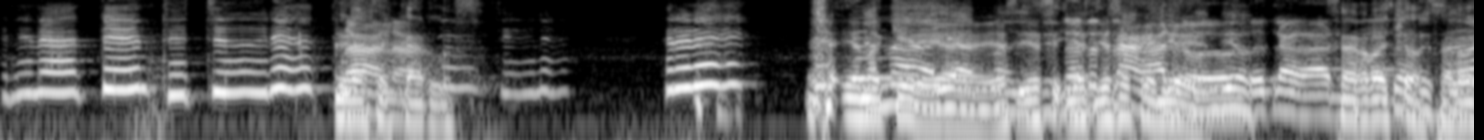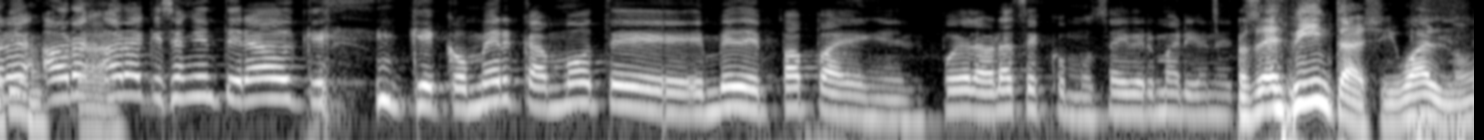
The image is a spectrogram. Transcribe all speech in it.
Gracias, no. Carlos. Ya, ya no quiere, ya, ya, ya, no, no se arrochó, se Ahora, arrochó. ahora, Ah. ahora que se han enterado que, que comer camote en vez de papa en el pollo a la brasa es como Cyber Marionette. O sea, es vintage igual, ¿no?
